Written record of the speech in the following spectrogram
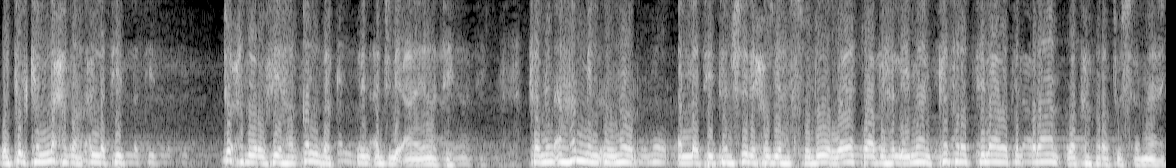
وتلك اللحظة التي تحضر فيها قلبك من أجل آياته. فمن أهم الأمور التي تنشرح بها الصدور ويقوى بها الإيمان كثرة تلاوة القرآن وكثرة السماع.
